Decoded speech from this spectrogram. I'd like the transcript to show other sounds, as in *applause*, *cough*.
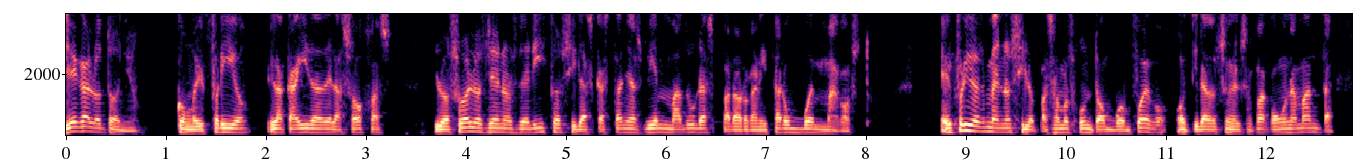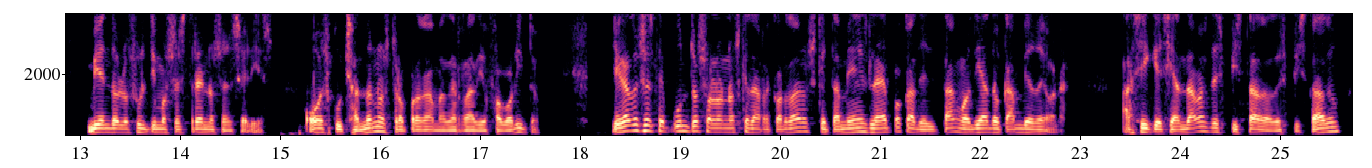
Llega el otoño, con el frío, la caída de las hojas, los suelos llenos de erizos y las castañas bien maduras para organizar un buen magosto. El frío es menos si lo pasamos junto a un buen fuego o tirados en el sofá con una manta viendo los últimos estrenos en series o escuchando nuestro programa de radio favorito. Llegados a este punto solo nos queda recordaros que también es la época del tan odiado cambio de hora. Así que si andabas despistado o despistado,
